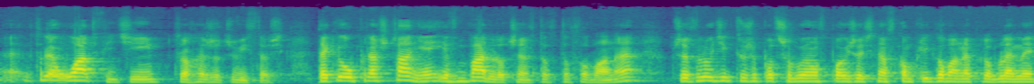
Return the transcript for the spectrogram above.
e, które ułatwi Ci trochę rzeczywistość. Takie upraszczanie jest bardzo często stosowane przez ludzi, którzy potrzebują spojrzeć na skomplikowane problemy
